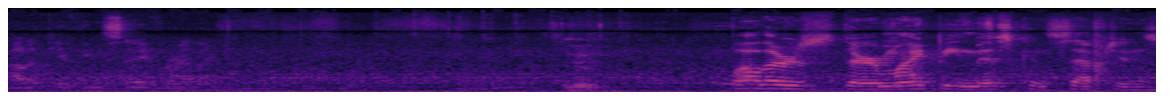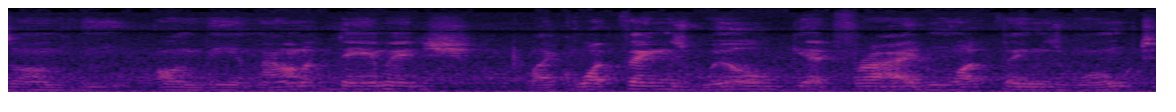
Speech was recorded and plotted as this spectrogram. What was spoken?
how to keep things safe or anything? Well, there's, there might be misconceptions on the, on the amount of damage, like what things will get fried and what things won't.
